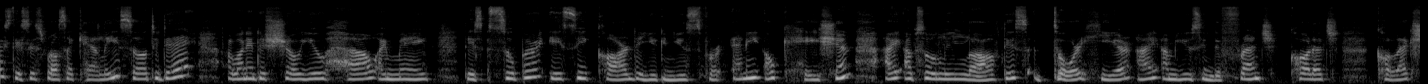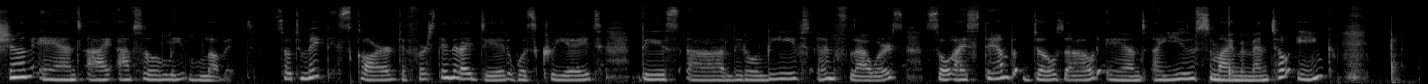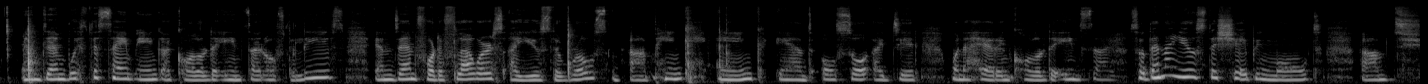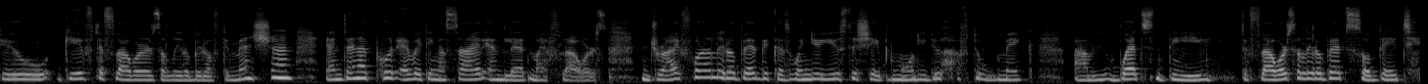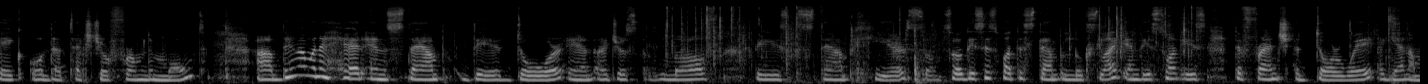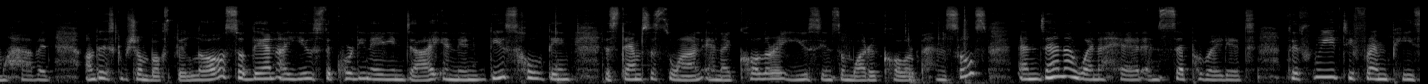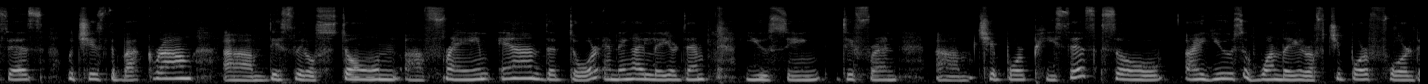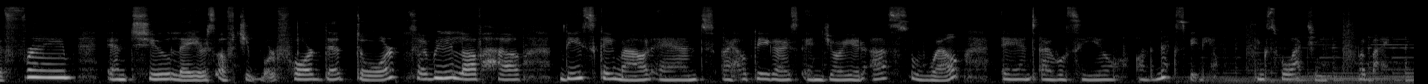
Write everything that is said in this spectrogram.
guys, this is Rosa Kelly. So today I wanted to show you how I made this super easy card that you can use for any occasion. I absolutely love this door here. I am using the French Cottage collection and I absolutely love it. So to make this card, the first thing that I did was create these uh, little leaves and flowers. So I stamped those out and I used my Memento ink and then with the same ink I color the inside of the leaves. And then for the flowers I use the rose uh, pink ink. And also I did went ahead and colored the inside. So then I used the shaping mold um, to give the flowers a little bit of dimension. And then I put everything aside and let my flowers dry for a little bit because when you use the shaping mold you do have to make um, wet the the flowers a little bit so they take all that texture from the mold. Um, then I went ahead and stamped the door and I just love this stamp here. So, so this is what the stamp looks like and this one is the French doorway. Again, I'm gonna have it on the description box below. So then I use the coordinating die and then this whole thing the stamps as one and I color it using some watercolor pencils and then I went ahead and separated the three different pieces which is the background um, this little stone uh, frame and the door and then I layered them using different um, chipboard pieces. So I use one layer of chipboard for the frame and two layers of chipboard for the door. So I really love how this came out and I hope that you guys enjoy it as well. And I will see you on the next video. Thanks for watching. Bye bye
